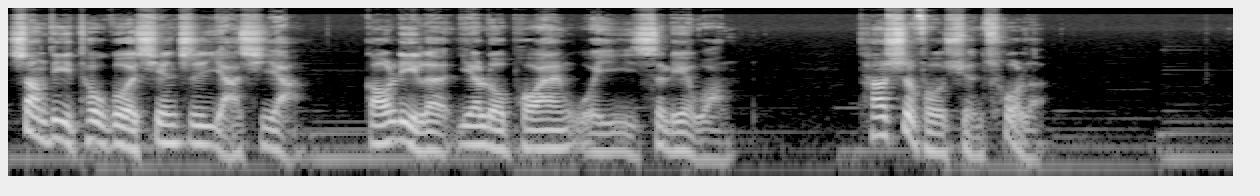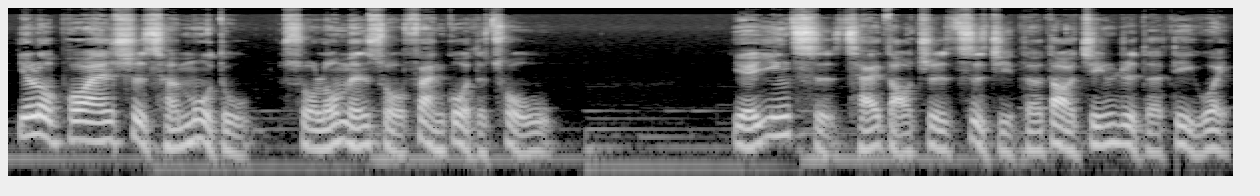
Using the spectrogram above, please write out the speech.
上帝透过先知亚西亚高立了耶罗坡安为以色列王，他是否选错了？耶罗坡安是曾目睹所罗门所犯过的错误，也因此才导致自己得到今日的地位。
